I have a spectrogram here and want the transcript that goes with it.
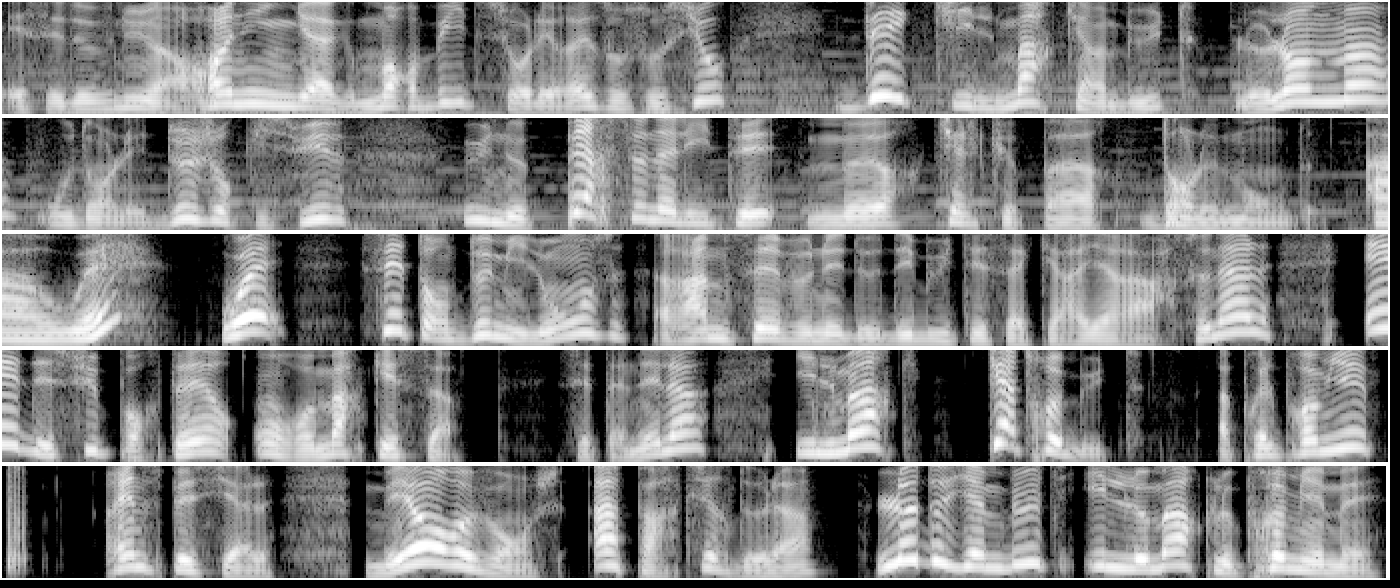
et c'est devenu un running gag morbide sur les réseaux sociaux, dès qu'il marque un but, le lendemain ou dans les deux jours qui suivent, une personnalité meurt quelque part dans le monde. Ah ouais? Ouais, c'est en 2011, Ramsey venait de débuter sa carrière à Arsenal et des supporters ont remarqué ça. Cette année-là, il marque 4 buts. Après le premier, rien de spécial. Mais en revanche, à partir de là, le deuxième but, il le marque le 1er mai.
